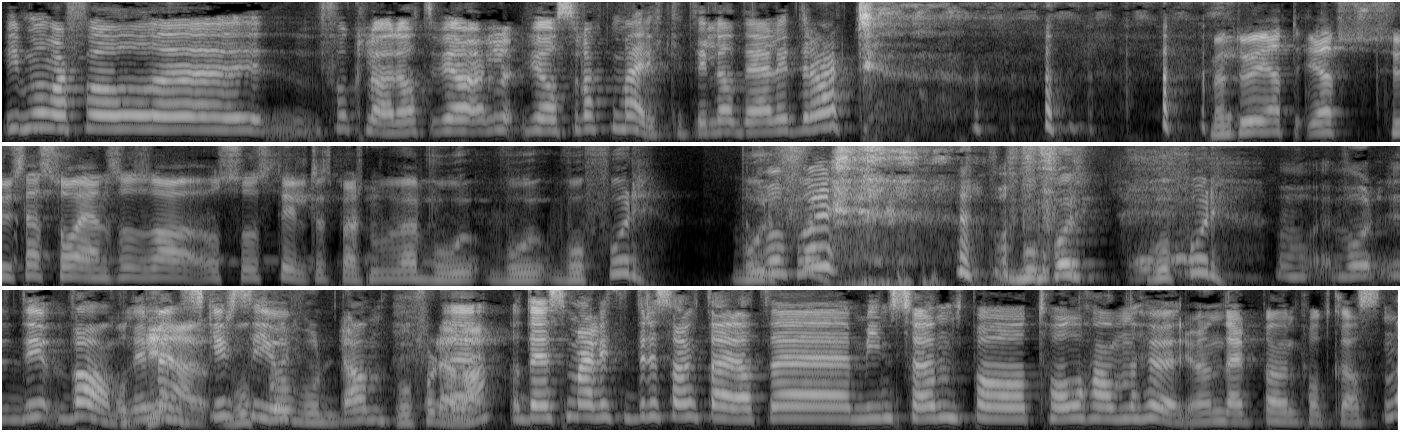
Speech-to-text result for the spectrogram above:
Vi må i hvert fall uh, forklare at vi har, vi har også lagt merke til at det er litt rart. Men du, jeg, jeg syns jeg så en som sa, også stilte spørsmål ved hvor, hvor, hvorfor. Hvorfor? Hvorfor? Hvorfor? Hvor, de vanlige er- mennesker hvorfor? sier jo 'hvordan'. Hvorfor det, da? Eh, og det som er litt interessant, er at eh, min sønn på tolv han hører jo en del på den podkasten.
